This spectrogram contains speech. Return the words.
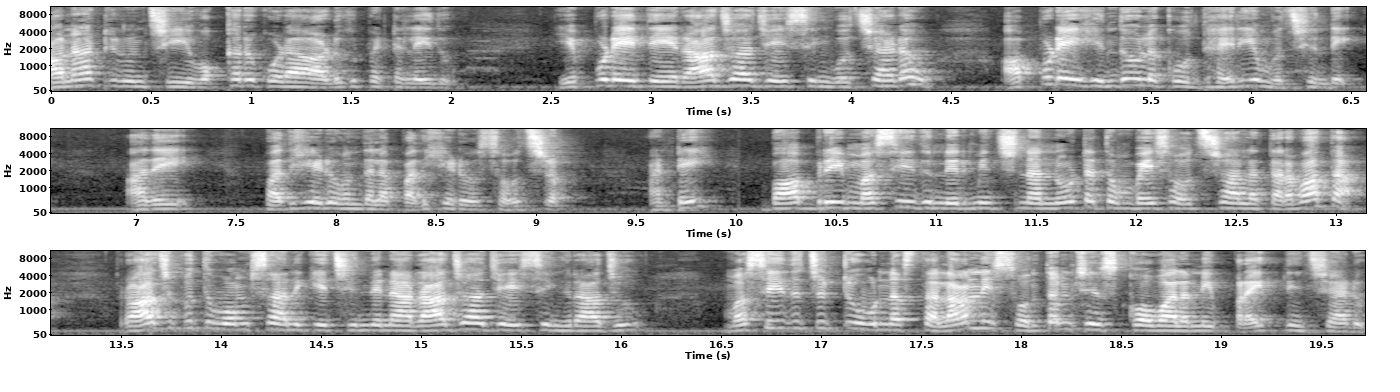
ఆనాటి నుంచి ఒక్కరు కూడా అడుగుపెట్టలేదు ఎప్పుడైతే రాజా జయసింగ్ వచ్చాడో అప్పుడే హిందువులకు ధైర్యం వచ్చింది. అదే పదిహేడు వందల పదిహేడవ సంవత్సరం. అంటే బాబ్రీ మసీదు నిర్మించిన నూట తొంభై సంవత్సరాల తర్వాత రాజపుత్ వంశానికి చెందిన రాజా జయసింగ్ రాజు మసీదు చుట్టూ ఉన్న స్థలాన్ని సొంతం చేసుకోవాలని ప్రయత్నించాడు.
